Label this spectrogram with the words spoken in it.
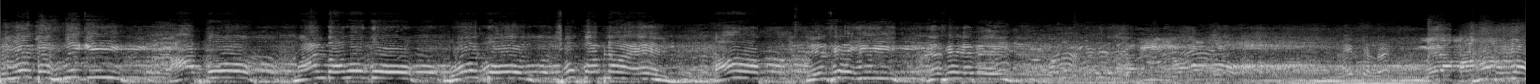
विजयदशमी की आपको मान भावों को बहुत बहुत है। आप ऐसे ही जैसे रहे लाइव चल रहा है हाँ भैया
